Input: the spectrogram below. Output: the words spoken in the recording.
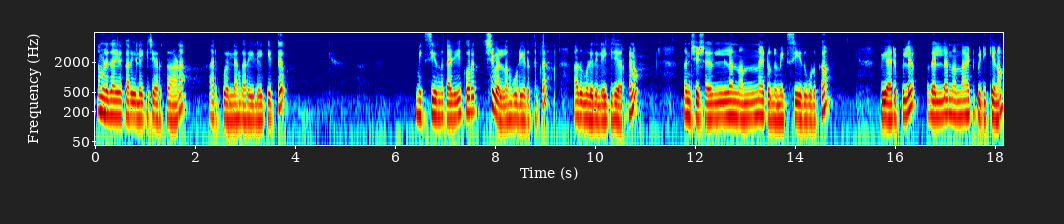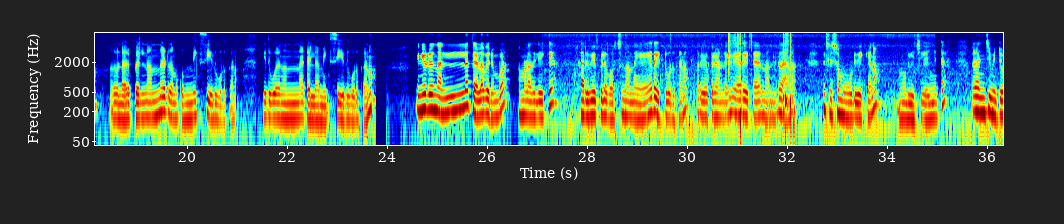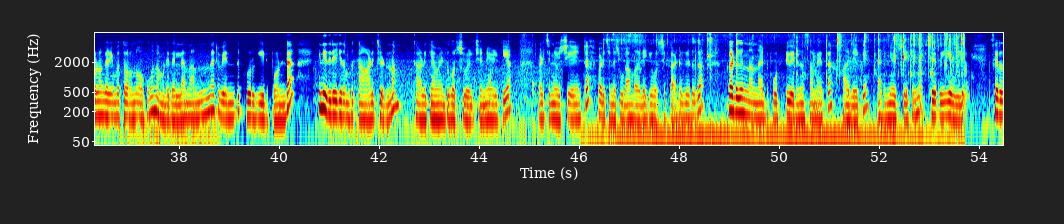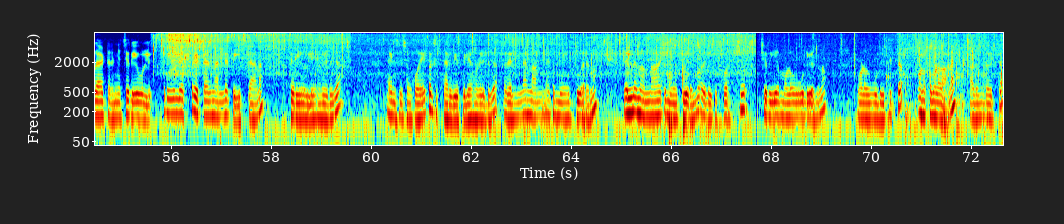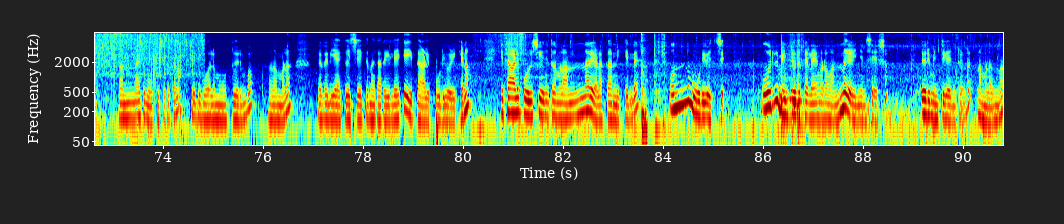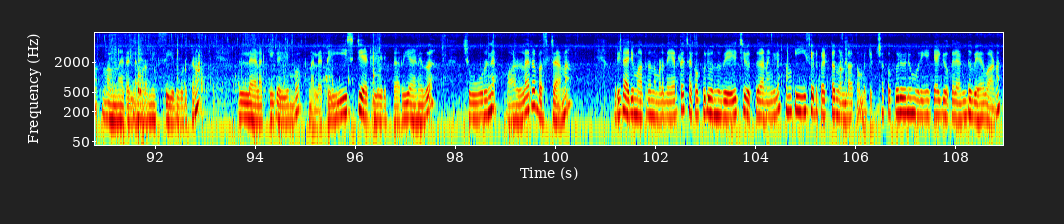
നമ്മളിത് കറിയിലേക്ക് ചേർക്കുകയാണ്. അരപ്പും എല്ലാം കറിയിലേക്ക് ഇട്ട് മിക്സി ഒന്ന് കഴുകി കുറച്ച് വെള്ളം കൂടി എടുത്തിട്ട് അതും കൂടി ഇതിലേക്ക് ചേർക്കണം. അതിനുശേഷം എല്ലാം നന്നായിട്ടൊന്ന് മിക്സ് ചെയ്ത് കൊടുക്കാം അപ്പോൾ ഈ അരപ്പിൽ അതെല്ലാം നന്നായിട്ട് പിടിക്കണം. അതുകൊണ്ട് അരപ്പിൽ നന്നായിട്ട് നമുക്കൊന്ന് മിക്സ് ചെയ്ത് കൊടുക്കണം. ഇതുപോലെ നന്നായിട്ടെല്ലാം മിക്സ് ചെയ്ത് കൊടുക്കണം. പിന്നീട് ഒരു നല്ല തിള വരുമ്പോൾ നമ്മളതിലേക്ക് കറിവേപ്പില കുറച്ച് നന്നായി ഏറെ ഇട്ട് കൊടുക്കണം. കറിവേപ്പില ഉണ്ടെങ്കിൽ ഏറെ ഇട്ടാലും നല്ലതാണ്. അതിനുശേഷം മൂടി വെക്കണം. മൂടി വെച്ച് കഴിഞ്ഞിട്ട് ഒരു അഞ്ച് മിനിറ്റോളം കഴിയുമ്പോൾ തുറന്ന് നോക്കുമ്പോൾ നമ്മുടെ ഇതെല്ലാം നന്നായിട്ട് വെന്ത് കുറുകിയിരിപ്പുണ്ട്. ഇനി ഇതിലേക്ക് നമുക്ക് താളിച്ചിടണം. താളിക്കാൻ വേണ്ടി കുറച്ച് വെളിച്ചെണ്ണ ഒഴിക്കുക. വെളിച്ചെണ്ണ ഒഴിച്ച് കഴിഞ്ഞിട്ട് വെളിച്ചെണ്ണ ചൂടാകുമ്പോൾ അതിലേക്ക് കുറച്ച് കടുക് ഇടുക. കടുക് നന്നായിട്ട് പൊട്ടി വരുന്ന സമയത്ത് അതിലേക്ക് അരിഞ്ഞു വെച്ചേക്കുന്ന ചെറിയ ഉള്ളി ചെറുതായിട്ട് അരിഞ്ഞ ചെറിയ ഉള്ളി. ചെറിയ ഉള്ളി എത്ര ഇട്ടാലും നല്ല ടേസ്റ്റാണ്. ചെറിയ ഉള്ളിയും കൂടി ഇടുക. അതിനുശേഷം കുറേ കുറച്ച് കറിവേപ്പിലയും കൂടി ഇടുക. അതെല്ലാം നന്നായിട്ട് മൂത്ത് വരണം. എല്ലാം നന്നായിട്ട് മൂത്ത് വരുമ്പോൾ അതിലേക്ക് കുറച്ച് ചെറിയ മുളക് കൂടി ഇടണം. മുളക് കൂടി ഇട്ടിട്ട് ഉണക്കമുളകാണ്. അതും കൂടെ ഇട്ട് നന്നായിട്ട് മൂപ്പിച്ചെടുക്കണം. ഇതുപോലെ മൂത്ത് വരുമ്പോൾ നമ്മൾ റെഡിയാക്കി വെച്ചേക്കുന്ന കറിയിലേക്ക് ഈ താളിപ്പൊടി ഒഴിക്കണം. ഈ താളിപ്പ് ഒഴിച്ച് കഴിഞ്ഞിട്ട് നമ്മൾ അന്നേരം ഇളക്കാൻ നിൽക്കല്ലേ? ഒന്ന് മൂടി വെച്ച് ഒരു മിനിറ്റ് ഒരു തിളയും കൂടെ വന്നു കഴിഞ്ഞതിന് ശേഷം ഒരു മിനിറ്റ് കഴിഞ്ഞിട്ടുണ്ട്. നമ്മളൊന്ന് നന്നായിട്ടെല്ലാം കൂടെ മിക്സ് ചെയ്ത് കൊടുക്കണം. എല്ലാം ഇളക്കി കഴിയുമ്പോൾ നല്ല ടേസ്റ്റി ആയിട്ടുള്ളൊരു കറിയാണിത്. ചോറിന് വളരെ ബെസ്റ്റാണ് ഒരു കാര്യം മാത്രം നമ്മൾ നേരത്തെ ചക്കക്കുരു ഒന്ന് വേവിച്ച് വെക്കുകയാണെങ്കിൽ നമുക്ക് ഈസി ആയിട്ട് പെട്ടെന്ന് ഉണ്ടാക്കാൻ പറ്റും. ചക്കക്കുരുവിനും മുരിങ്ങയ്ക്കായ്ക്കും ഒക്കെ രണ്ട് വേവാണ്.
